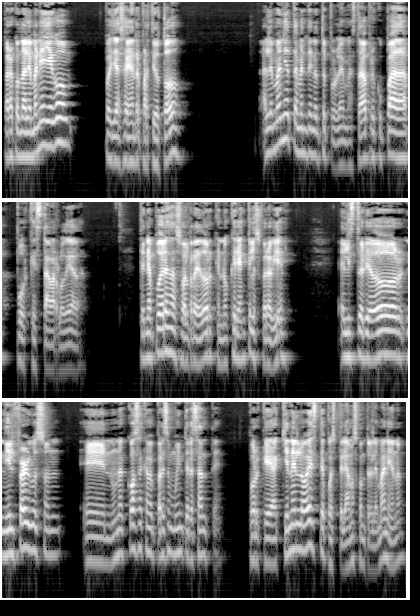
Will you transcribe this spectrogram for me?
Para cuando Alemania llegó, pues ya se habían repartido todo. Alemania también tenía otro problema, estaba preocupada porque estaba rodeada. Tenía poderes a su alrededor que no querían que les fuera bien el historiador Neil Ferguson en una cosa que me parece muy interesante. Porque aquí en el oeste, pues peleamos contra Alemania, ¿no?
